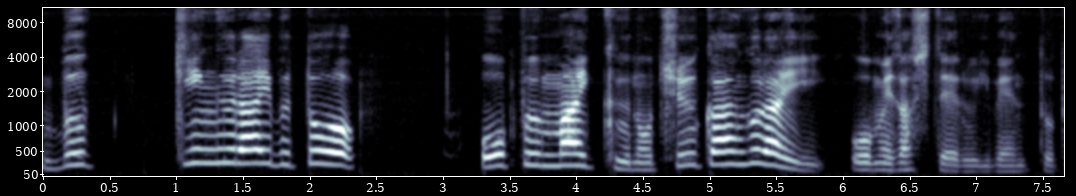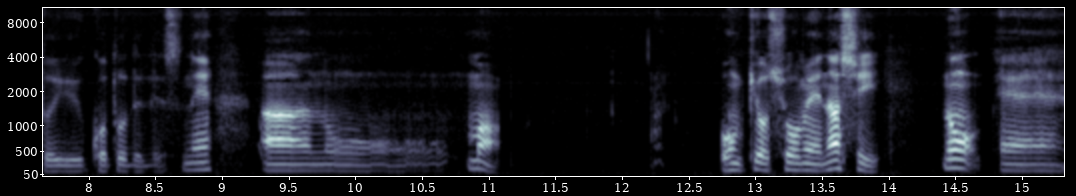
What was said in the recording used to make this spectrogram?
ブッキングライブとオープンマイクの中間ぐらいを目指しているイベントということでですね、あのまあ、音響照明なしの、え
